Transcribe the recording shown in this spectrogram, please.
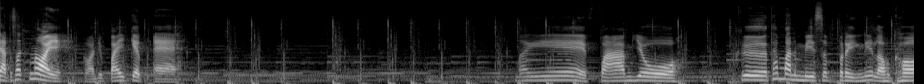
จัดสักหน่อยก่อนจะไปเก็บแอร์ นี่ฟาร์มอยู่ คือถ้ามันมีสปริงนี่เราก็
